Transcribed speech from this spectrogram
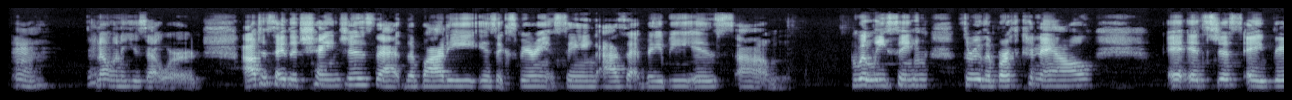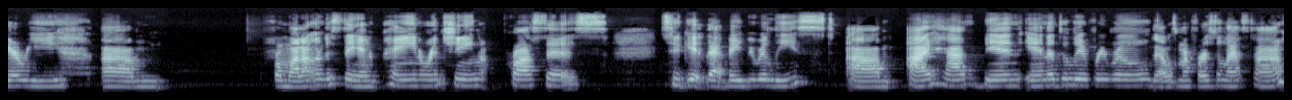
mm, I don't want to use that word. I'll just say the changes that the body is experiencing as that baby is um, releasing through the birth canal. It, it's just a very um, from what I understand, pain wrenching process to get that baby released. Um, I have been in a delivery room. That was my first and last time.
